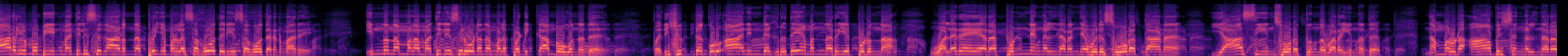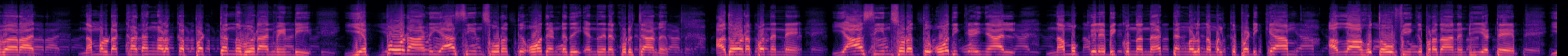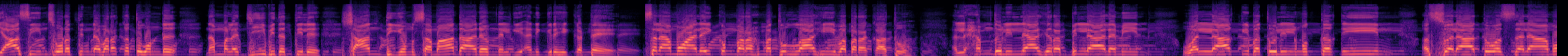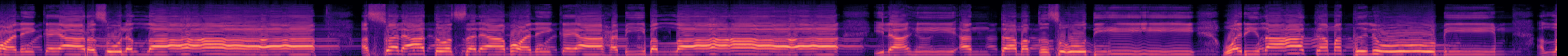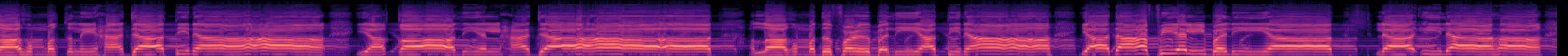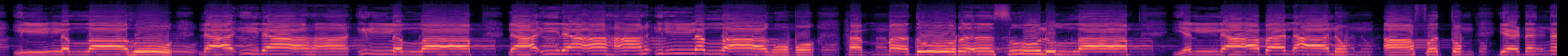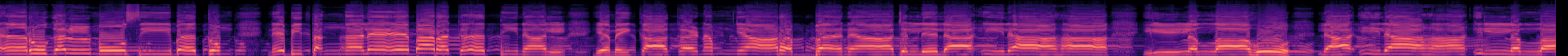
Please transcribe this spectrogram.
ദാറുൽ മുബീൻ മജ്ലിസ് കാണുന്ന പ്രിയമുള്ള സഹോദരി സഹോദരന്മാരെ ഇന്ന് നമ്മളെ മജിലിസിലൂടെ നമ്മൾ പഠിക്കാൻ പോകുന്നത് പരിശുദ്ധ ഖുർആാനിന്റെ ഹൃദയം എന്നറിയപ്പെടുന്ന വളരെയേറെ പുണ്യങ്ങൾ നിറഞ്ഞ ഒരു സൂറത്താണ് യാസീൻ സൂറത്ത് എന്ന് പറയുന്നത്. നമ്മളുടെ ആവശ്യങ്ങൾ നിറവേറാൻ നമ്മളുടെ കടങ്ങളൊക്കെ പെട്ടെന്ന് വീടാൻ വേണ്ടി എപ്പോഴാണ് യാസീൻ സൂറത്ത് ഓതേണ്ടത് എന്നതിനെ കുറിച്ചാണ് അതോടൊപ്പം തന്നെ യാസീൻ സൂറത്ത് ഓതിക്കഴിഞ്ഞാൽ നമുക്ക് ലഭിക്കുന്ന നേട്ടങ്ങളും നമ്മൾക്ക് പഠിക്കാം. അള്ളാഹു തൗഫീഖ് പ്രദാനം ചെയ്യട്ടെ. യാസീൻ സൂറത്തിന്റെ വറക്കത്ത് കൊണ്ട് നമ്മളെ ജീവിതത്തിൽ ശാന്തിയും സമാധാനവും നൽകി അനുഗ്രഹിക്കട്ടെ അസ്സലാമു അലൈക്കും വറഹ്മത്തുള്ളാഹി വബറകാത്തു അൽഹംദുലില്ലാഹി റബ്ബിൽ ആലമീൻ والعاقبة للمتقين الصلاة والسلام عليك يا رسول الله അസ്സലാത്തു വസ്സലാമു അലൈക യാ ഹബീബല്ലാ. ഇലാഹി അൻത മഖ്സൂദി വരിദാക മത്ലൂബി. അല്ലാഹുമ്മ ഖ്ലി ഹജാതിനാ യാ ഖാദിയൽ ഹജാത്. അല്ലാഹുമ്മ ദഫ ബലിയാതിനാ യാ ദാഫിയൽ ബലിയാത്. ലാ ഇലാഹ ഇല്ലല്ലാഹു. ലാ ഇലാഹ ഇല്ലല്ലാ ലാ ഇലാഹ ഇല്ലല്ലാഹു മുഹമ്മദൂർ റസൂലുല്ലാ എല്ലാ ബലാലും ആഫത്തും എടങ്ങറുകൾ മൂസീബത്തും നബി തങ്ങളെ ബറക്കത്തിനാൽ യമൈക്കാക്കണം ഞാ റബ്ബന ചൊല്ല് ലാ ഇലാഹ ഇല്ലല്ലാഹു ലാ ഇലാഹ ഇല്ലല്ലാ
